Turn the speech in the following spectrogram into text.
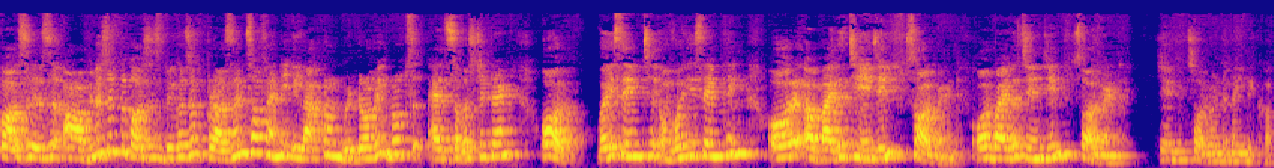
causes uh, blue shift causes because of presence of any electron withdrawing groups as substituent or वही सेम वही सेम थिंग और by the change in solvent और by the change in solvent change in solvent नहीं लिखा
